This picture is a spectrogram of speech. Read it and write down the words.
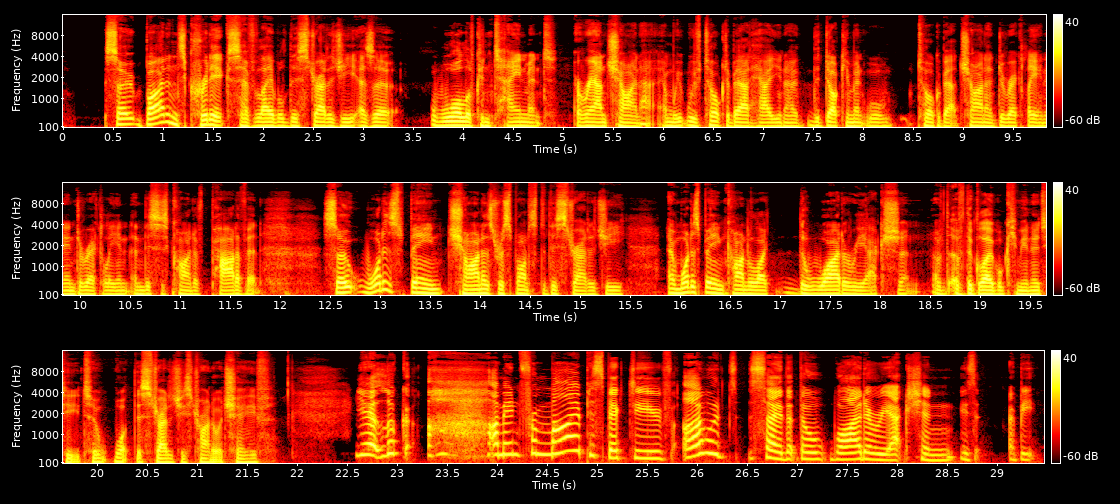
So, Biden's critics have labelled this strategy as a wall of containment around China. And we, have talked about how, you know, the document will talk about China directly and indirectly, and, and this is kind of part of it. So, what has been China's response to this strategy? And what has been kind of like the wider reaction of, of the global community to what this strategy is trying to achieve? Yeah, look, I mean, from my perspective, I would say that the wider reaction is a bit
